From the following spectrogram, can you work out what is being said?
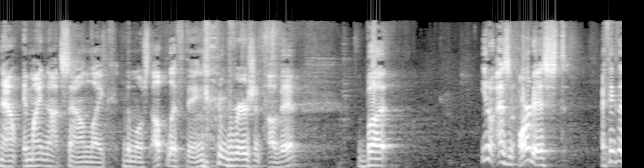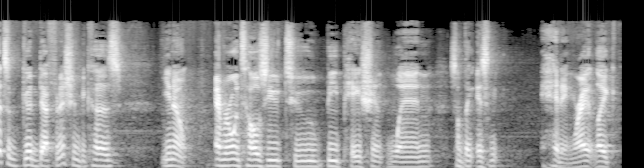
Now, it might not sound like the most uplifting version of it, but you know, as an artist, I think that's a good definition because, you know, everyone tells you to be patient when something isn't hitting, right? Like,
